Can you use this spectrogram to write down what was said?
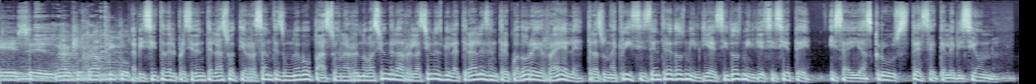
es el narcotráfico. La visita del presidente Lazo a Tierra Santa es un nuevo paso en la renovación de las relaciones bilaterales entre Ecuador e Israel tras una crisis entre 2010 y 2017. Isaías Cruz, TC Televisión.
